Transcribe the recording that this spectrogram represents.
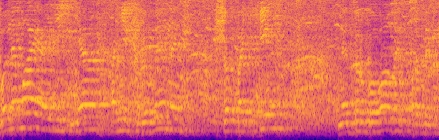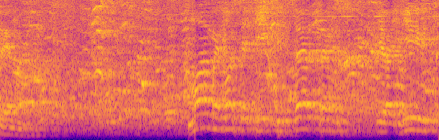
Бо немає ані дня, ані хвилини, щоб батьки не турбувались про дитину. Мами носять їх під серцем і радіють,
